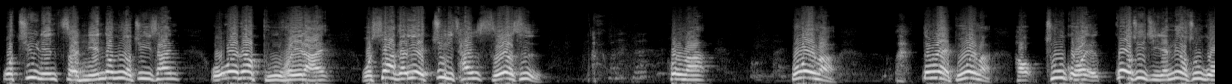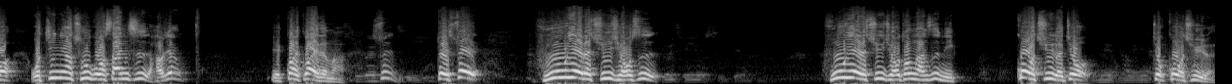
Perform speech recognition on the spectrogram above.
我去年整年都没有聚餐，我为了要补回来。我下个月聚餐十二次，会吗？不会嘛，对不对？不会嘛。好，出国也过去几年没有出国，我今年要出国三次，好像也怪怪的嘛。所以，对，所以服务业的需求是，服务业的需求通常是你过去了就就过去了，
